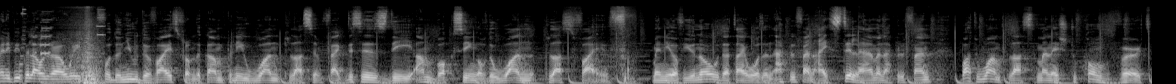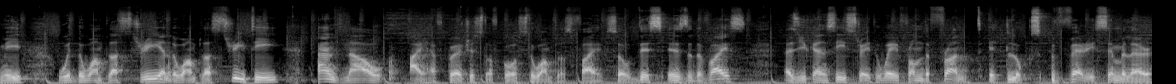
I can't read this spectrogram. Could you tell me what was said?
Many people out there are waiting for the new device from the company OnePlus. In fact, this is the unboxing of the OnePlus 5. Many of you know that I was an Apple fan, I still am an Apple fan, but OnePlus managed to convert me with the OnePlus 3 and the OnePlus 3T, and now I have purchased, of course, the OnePlus 5. So this is the device. As you can see straight away from the front, it looks very similar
